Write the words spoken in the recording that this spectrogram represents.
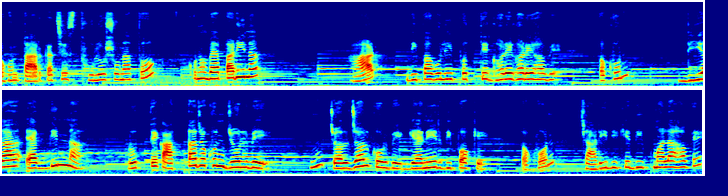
তখন তার কাছে স্থূল সোনা তো কোনো ব্যাপারই না। আর দীপাবলি প্রত্যেক ঘরে ঘরে হবে। তখন দিয়া একদিন না, প্রত্যেক আত্মা যখন জ্বলবে জল জল করবে জ্ঞানের দীপকে, তখন চারিদিকে দীপমালা হবে।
